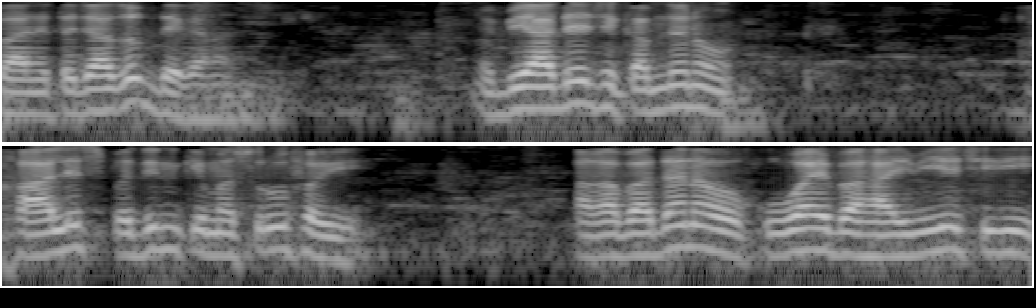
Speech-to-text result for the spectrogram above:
باندې تجاذب دی کنه بیا دې چې کم دنو خالص په دین کې مصروف وي هغه بدن او قوه بهایمیه چې دي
